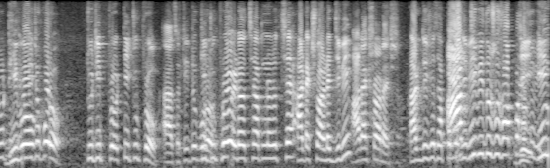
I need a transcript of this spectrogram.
two Vivo two pro two T pro T two pro আচ্ছা T two T two pro এটা হচ্ছে আপনার হচ্ছে আট একশো আঠাশ জিবি। আর একশো আঠাশ আট দুইশো ছাপ্পান্ন আট জিবি। দুশো ছাপ্পান্ন in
